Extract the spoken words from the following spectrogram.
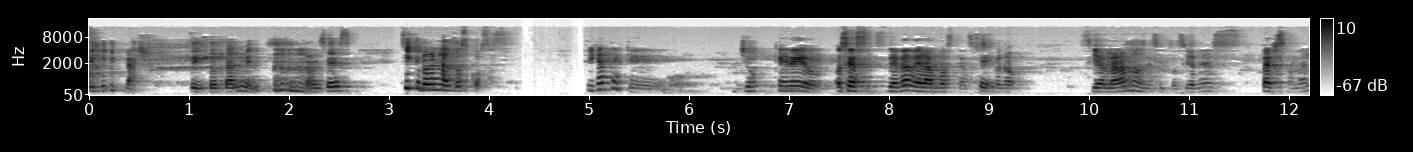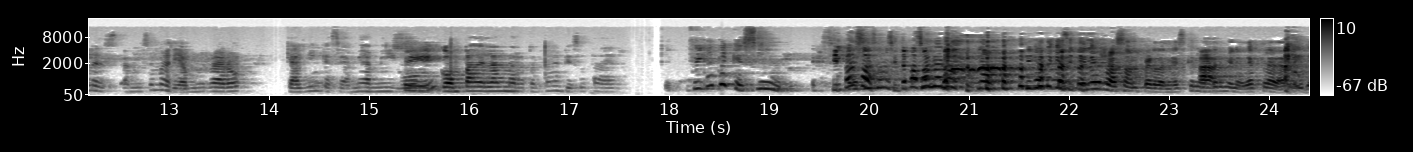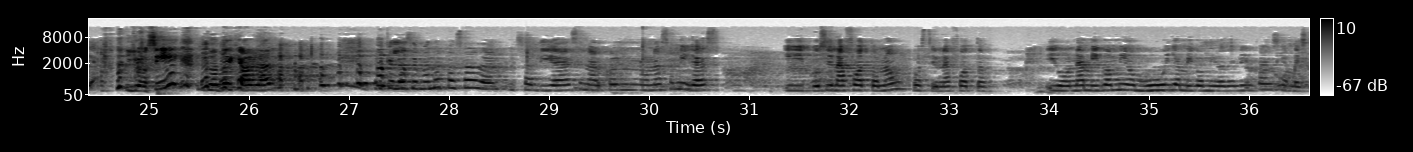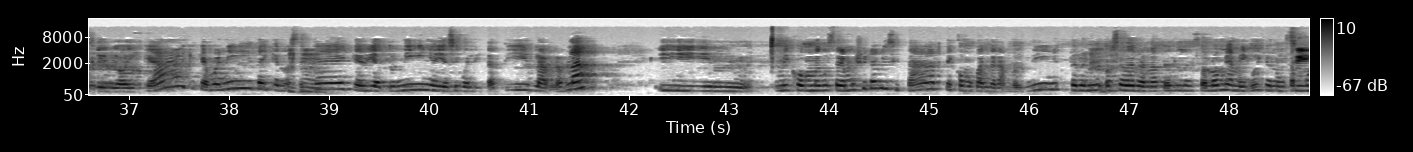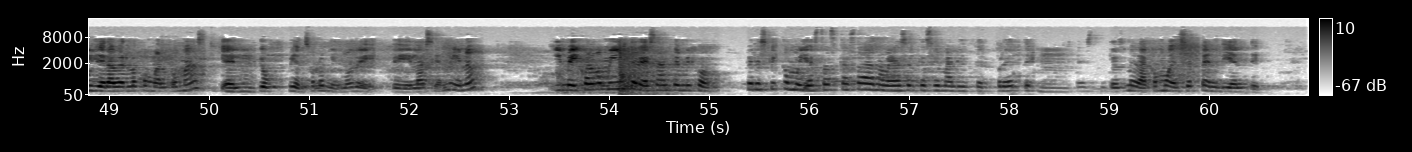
Sí, gallo. sí, totalmente. Entonces, sí creo en las dos cosas. Fíjate que yo creo, o sea, debe haber ambos casos, Sí. pero si habláramos de situaciones personales, a mí se me haría muy raro que alguien que sea mi amigo, Sí. mi compa del alma, de repente me empiece a traer. Fíjate que sí. ¿Sí fíjate- pasa? ¿Sí te pasó? No, no, no, no. Fíjate que sí tienes razón, perdón, es que no Ah. terminé de aclarar la idea. Y yo, ¿sí? No te dejé hablar. Porque la semana pasada salí a cenar con unas amigas y puse una foto, ¿no? Posté una foto. Y un amigo mío, muy amigo mío de la infancia, me escribió y que, ay, que qué bonita y que no sé qué, que vi a tu niño y es igualita a ti, bla, bla, bla. Y mm, me dijo, me gustaría mucho ir a visitarte, como cuando éramos niños, pero, ni- o sea, de verdad es solo mi amigo y yo nunca Sí. pudiera verlo como algo más. Y él, yo pienso lo mismo de, de él hacia mí, ¿no? Y me dijo algo muy interesante, me dijo, pero es que como ya estás casada, no voy a hacer que se malinterprete. Mm. Entonces me da como ese pendiente.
